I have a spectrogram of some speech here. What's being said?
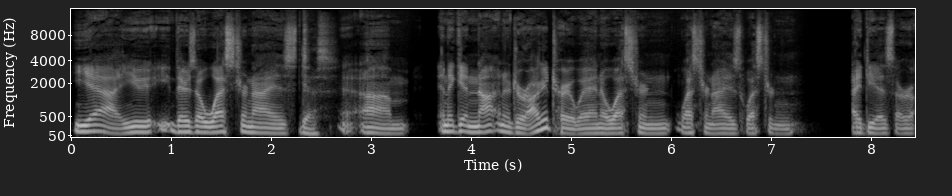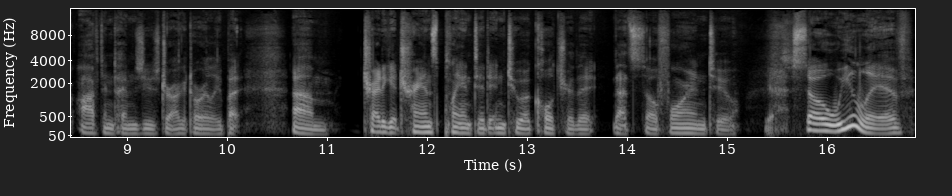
Yeah, you there's a westernized yes, um, and again, not in a derogatory way. I know Western, Westernized, Western ideas are oftentimes used derogatorily, but um, try to get transplanted into a culture that that's so foreign to. yes, So we live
